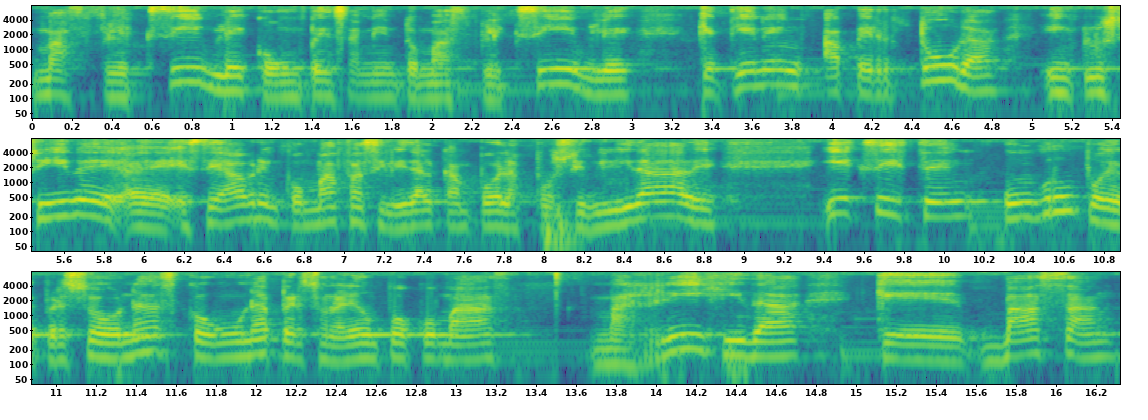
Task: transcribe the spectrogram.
más flexible, con un pensamiento más flexible, que tienen apertura, inclusive eh, se abren con más facilidad al campo de las posibilidades. Y existen un grupo de personas con una personalidad un poco más más rígida, que basan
